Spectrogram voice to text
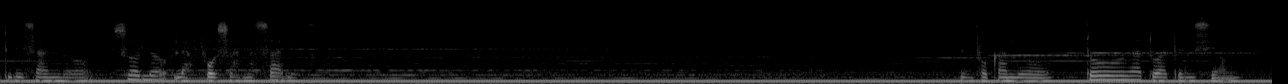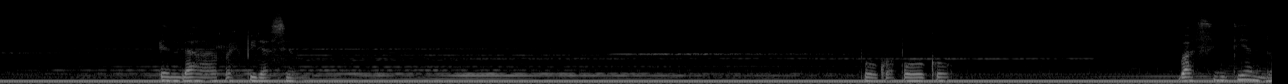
Utilizando solo las fosas nasales. enfocando toda tu atención en la respiración. Poco a poco vas sintiendo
